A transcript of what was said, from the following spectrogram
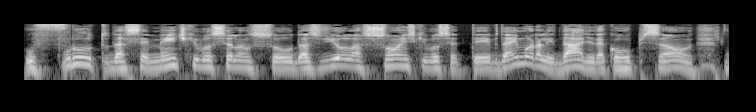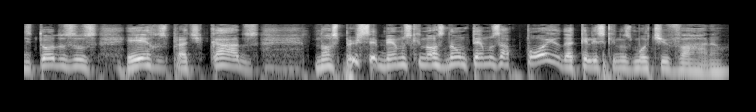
o fruto da semente que você lançou, das violações que você teve, da imoralidade, da corrupção, de todos os erros praticados, nós percebemos que nós não temos apoio daqueles que nos motivaram.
